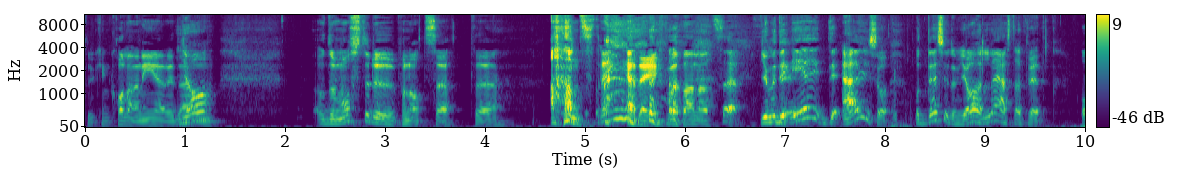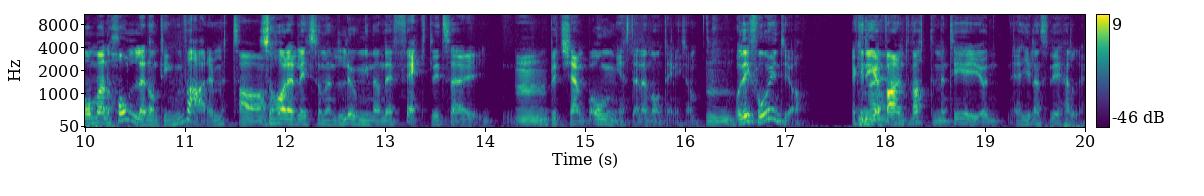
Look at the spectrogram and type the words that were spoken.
du kan kolla ner i den. Ja. Och då måste du på något sätt eh, anstränga dig på ett annat sätt. Jo men det är, det är ju så. Och dessutom, jag har läst att du vet, om man håller någonting varmt Ja. så har det liksom en lugnande effekt. Lite såhär, Mm. bekämpa ångest eller någonting liksom. Och det får ju inte jag. Jag kan dricka varmt vatten men te är ju, jag gillar inte det heller.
